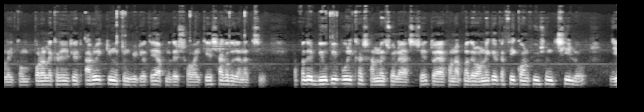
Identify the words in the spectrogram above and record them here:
আলাইকুম। পড়ালেখা রিলেটেড আরও একটি নতুন ভিডিওতে আপনাদের সবাইকে স্বাগত জানাচ্ছি। আপনাদের বিউপি পরীক্ষা সামনে চলে আসছে, তো এখন আপনাদের অনেকের কাছেই কনফিউশন ছিল যে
